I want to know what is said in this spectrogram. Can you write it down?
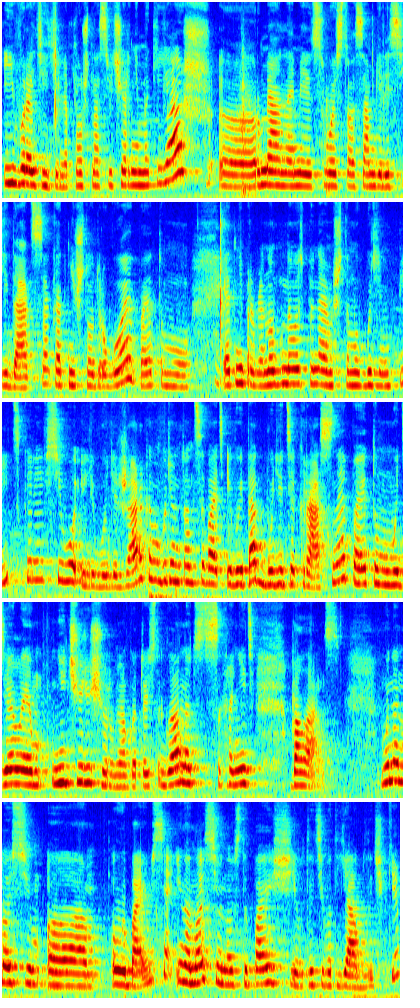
и выразительно, потому что у нас вечерний макияж, э, румяна имеет свойство, на самом деле, съедаться, как ничто другое, поэтому это не проблема. Но мы вспоминаем, что мы будем пить, скорее всего, или будет жарко, мы будем танцевать, и вы и так будете красная, поэтому мы делаем не чересчур много, то есть главное сохранить баланс. Мы наносим, э, улыбаемся и наносим на выступающие вот эти вот яблочки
